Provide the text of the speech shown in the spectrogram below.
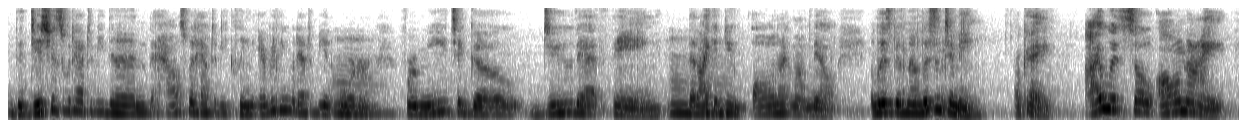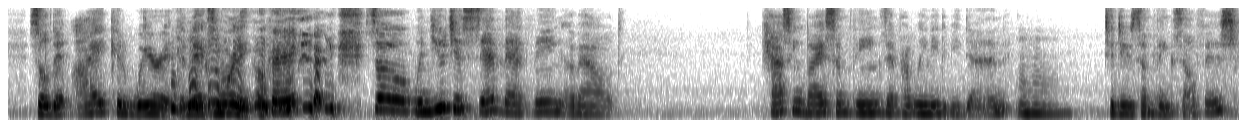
the dishes would have to be done. The house would have to be clean. Everything would have to be in order for me to go do that thing that I could do all night long. Now, Elizabeth, now listen to me. Okay, I would sew all night so that I could wear it the next morning. Okay, so when you just said that thing about passing by some things that probably need to be done Mm-hmm. to do something selfish.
